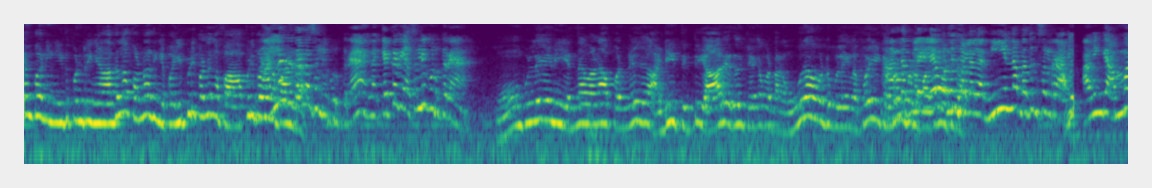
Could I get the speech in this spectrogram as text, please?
ஏன்பா நீங்க இது பண்றீங்க? அதெல்லாம் பண்ணாதீங்கப்பா. இப்படி பண்ணுங்கப்பா அப்படி தானே சொல்லி கொடுக்குறேன். நான் கெட்டதையா சொல்லி கொடுக்குறேன். உன் புள்ளைய நீ என்ன வேணா பண்ணு அடி திட்டு யாரும் எதுவும் கேட்க மாட்டாங்க. ஊரா ஓட்டு பிள்ளைங்கள போய் அந்த பிள்ளைகளே ஒண்ணும் சொல்லல. நீ என்ன பதில் சொல்ற? அவ- அவங்க அம்மா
